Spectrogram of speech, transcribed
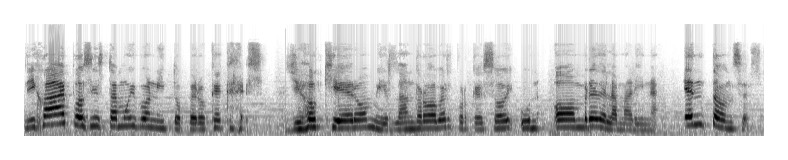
Dijo, ay, pues sí está muy bonito, pero ¿qué crees? Yo quiero mis Land Rovers porque soy un hombre de la Marina. Entonces,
